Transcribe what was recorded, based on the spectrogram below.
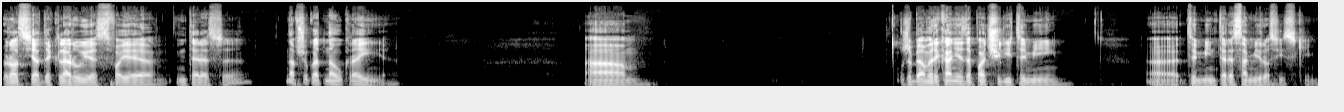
Rosja deklaruje swoje interesy, na przykład na Ukrainie, żeby Amerykanie zapłacili tymi, e, tymi interesami rosyjskimi.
